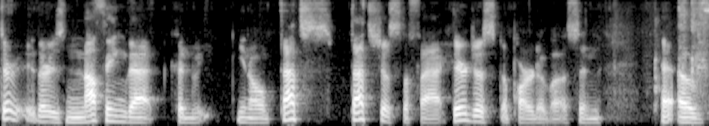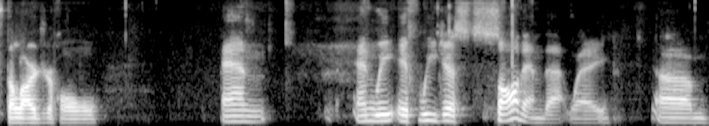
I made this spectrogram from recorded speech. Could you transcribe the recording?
there there is nothing that could you know that's that's just the fact. They're just a part of us and of the larger whole, and and we if we just saw them that way. Um,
